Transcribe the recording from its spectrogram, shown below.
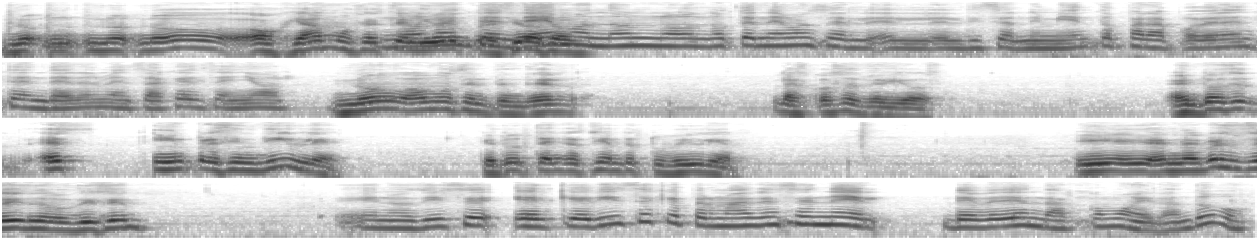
no, no ojeamos este no lo libro entendemos, precioso. no, no, no tenemos el, el- el discernimiento para poder entender el mensaje del Señor. No vamos a entender las cosas de Dios. Entonces es imprescindible que tú tengas siempre tu Biblia. Y en el verso 6 nos dice, Eh, nos dice, el que dice que permanece en él, debe de andar como él anduvo.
